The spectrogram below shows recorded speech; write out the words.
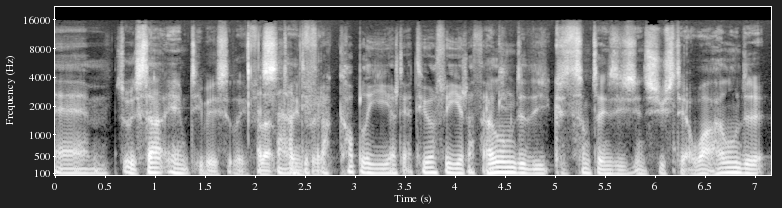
Um, So it sat empty basically for it that sat time empty for a couple of years, two or three years, I think. How long did the? Because sometimes these institutions take a while. How long did it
